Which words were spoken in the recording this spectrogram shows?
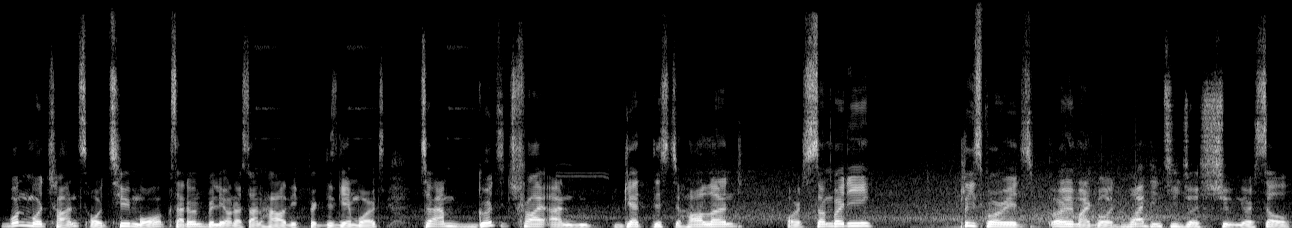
one more chance or two more because i don't really understand how the frick this game works. So i'm going to try and get this to Haaland or somebody. Please score it oh my god why didn't you just shoot yourself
